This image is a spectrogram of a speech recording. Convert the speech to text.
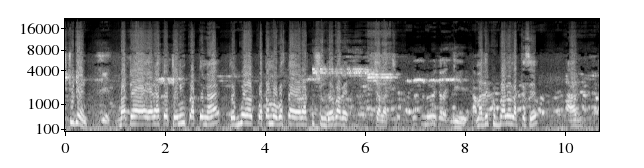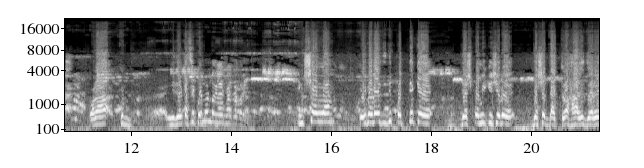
স্টুডেন্ট বাট এরা তো ট্রেনিং প্রাপ্ত না তবুও প্রথম অবস্থায় ওরা খুব সুন্দরভাবে চালাচ্ছে। জি আমাদের খুব ভালো লাগতেছে। আর ওরা খুব নিজের কাছে কেমন বাংলাদেশ আশা করেন? ইনশাল্লাহ এইভাবে যদি প্রত্যেকে দেশপ্রেমিক হিসেবে দেশের দায়িত্ব হাল ধরে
